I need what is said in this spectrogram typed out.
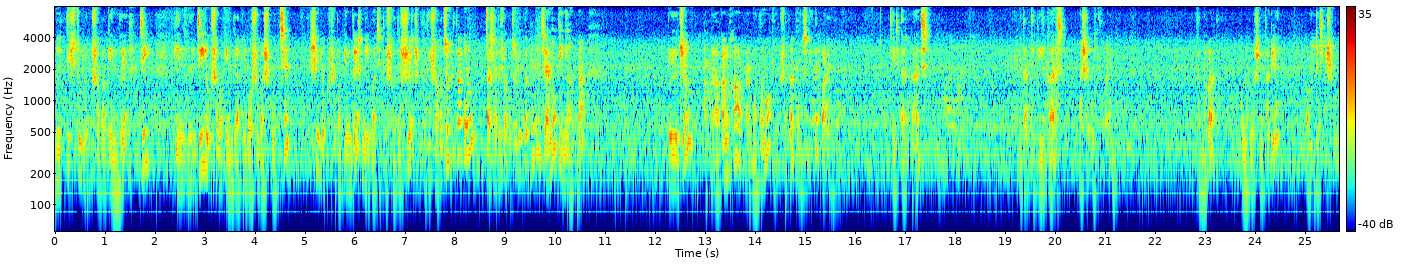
নির্দিষ্ট লোকসভা কেন্দ্রে যেই কেন্দ্রে যেই লোকসভা কেন্দ্রে আপনি বসবাস করছেন সেই লোকসভা কেন্দ্রের নির্বাচিত সদস্যের প্রতি সহযোগিতা করুন। তার সাথে সহযোগিতা করুন যেন তিনি আপনার প্রয়োজন, আপনার আকাঙ্ক্ষা, আপনার মতামত লোকসভায় পৌঁছে দিতে পারেন। এটি তার কাজ। তার থেকে এই কাজ আশা করতে পারেন। ধন্যবাদ। কোনো প্রশ্ন থাকলে কমেন্টে জিজ্ঞেস করুন।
